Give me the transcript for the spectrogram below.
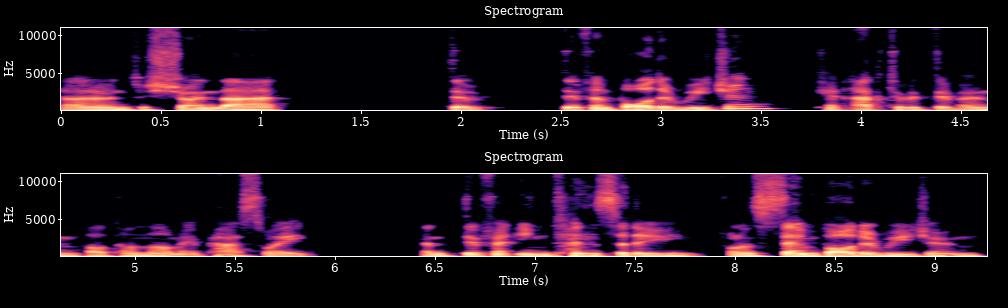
and to show that di- different body region can activate different autonomic pathway and different intensity from the same body region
